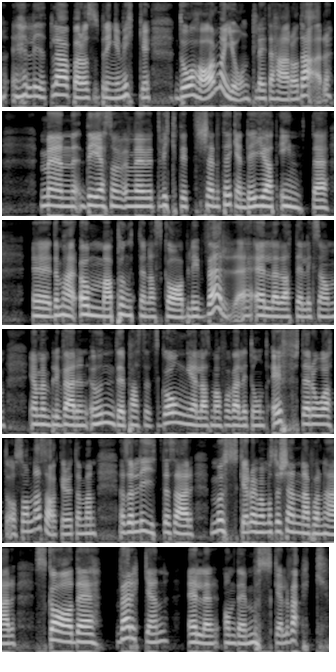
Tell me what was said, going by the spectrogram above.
elitlöpare och så springer mycket, då har man ju ont lite här och där. Men det som är ett viktigt kännetecken det är ju att inte eh, de här ömma punkterna ska bli värre eller att det liksom, ja, men blir värre än under passets gång eller att man får väldigt ont efteråt och sådana saker. Utan man, alltså lite så här muskelvärk, man måste känna på den här skade skadeverken eller om det är muskelverk.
